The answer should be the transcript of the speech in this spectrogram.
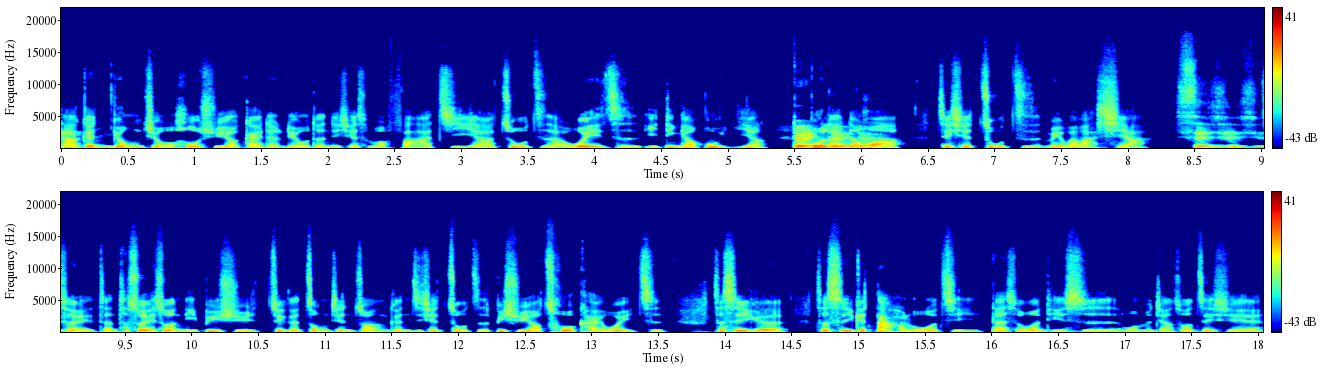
它跟永久后续要盖的留的那些什么阀基啊、柱子啊位置一定要不一样，对不然的话。这些柱子没有办法下，是是是，所以这所以说你必须这个中间桩跟这些柱子必须要错开位置，这是一个这是一个大逻辑。但是问题是我们讲说这些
